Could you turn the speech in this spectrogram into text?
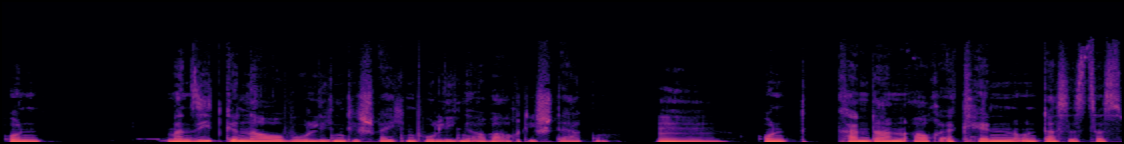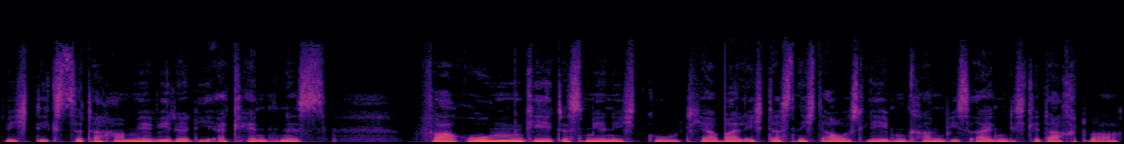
Und man sieht genau, wo liegen die Schwächen, wo liegen aber auch die Stärken. Mhm. Und kann dann auch erkennen, und das ist das Wichtigste, da haben wir wieder die Erkenntnis, warum geht es mir nicht gut? Ja, weil ich das nicht ausleben kann, wie es eigentlich gedacht war.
